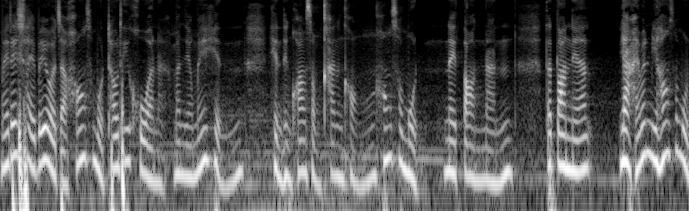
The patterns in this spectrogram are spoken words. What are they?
ไม่ได้ใช้ประโยชน์จากห้องสมุดเท่าที่ควรอะ มันยังไม่เห็นเห็นถึงความสำคัญของห้องสมุดในตอนนั้น แต่ตอนเนี้ยอยากให้มันมีห้องสมุด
